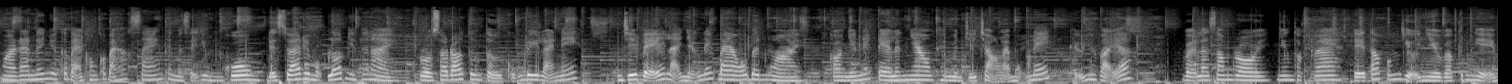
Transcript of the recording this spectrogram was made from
Ngoài ra nếu như các bạn không có bảng hắt sáng thì mình sẽ dùng gôn để xóa đi một lớp như thế này. Rồi sau đó tương tự cũng đi lại nét. Mình chỉ vẽ lại những nét bao ở bên ngoài. Còn những nét đè lên nhau thì mình chỉ chọn lại một nét, kiểu như vậy á. Vậy là xong rồi, nhưng thật ra, để tóc vẫn dựa nhiều vào kinh nghiệm,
